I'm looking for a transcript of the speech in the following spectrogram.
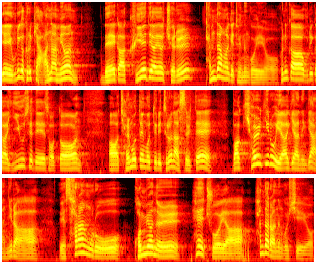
예, 우리가 그렇게 안 하면 내가 그에 대하여 죄를 담당하게 되는 거예요. 그러니까 우리가 이웃에 대해서 어떤 어, 잘못된 것들이 드러났을 때 막 혈기로 이야기하는 게 아니라 예, 사랑으로 권면을 해 주어야 한다라는 것이에요.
